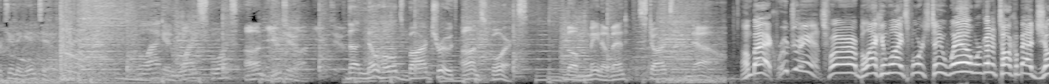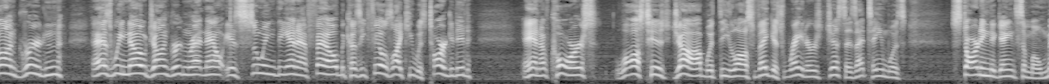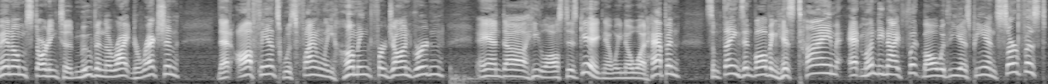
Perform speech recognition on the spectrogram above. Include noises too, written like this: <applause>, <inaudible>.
You're tuning into Black and White Sports on YouTube. The no holds barred truth on sports. The main event starts now. I'm back, Rudrance, for Black and White Sports 2. Well, we're going to talk about Jon Gruden. As we know, Jon Gruden right now is suing the NFL because he feels like he was targeted and, of course, lost his job with the Las Vegas Raiders just as that team was starting to gain some momentum, starting to move in the right direction. That offense was finally humming for Jon Gruden and uh, he lost his gig. Now we know what happened. Some things involving his time at Monday Night Football with ESPN surfaced,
